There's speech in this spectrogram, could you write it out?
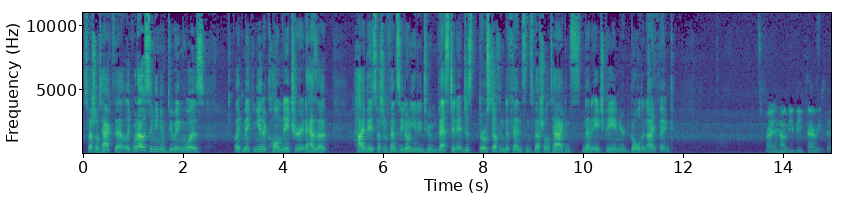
special attack that like what i was thinking of doing was like making it a calm nature it has a high base special defense so you don't even need to invest in it just throw stuff in defense and special attack and then hp and you're golden i think Right? How do you beat fairies then?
